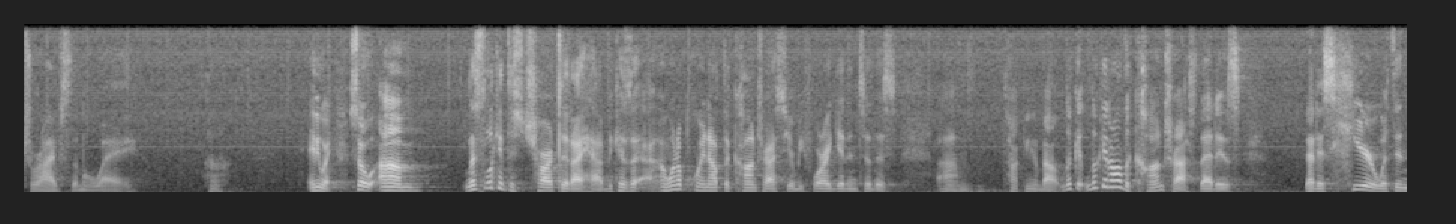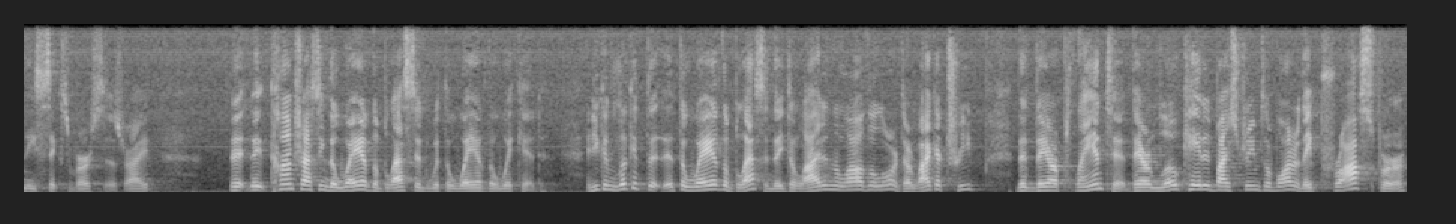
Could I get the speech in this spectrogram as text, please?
drives them away. Huh. Anyway, so um, let's look at this chart that I have because I, I want to point out the contrast here before I get into this um, talking about. Look at, look at all the contrast that is, that is here within these six verses, right? The, the, contrasting the way of the blessed with the way of the wicked. And you can look at the, at the way of the blessed. They delight in the law of the Lord. They're like a tree that they are planted. They are located by streams of water. They prosper.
